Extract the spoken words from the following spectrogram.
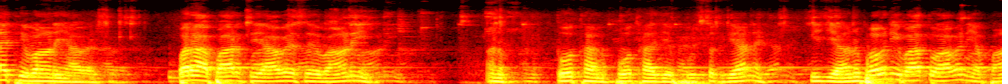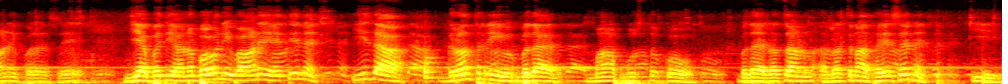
ત્યાંથી વાણી આવે છે. પરાપારથી આવે છે વાણી. અને તોથા પોથા જે પુસ્તક રહ્યા ને એ જે અનુભવની વાતો આવે ને પાણી પર છે. જે આ બધી અનુભવની વાણી હતી ને એ જ આ ગ્રંથની બધા મહાપુસ્તકો બધા રચન, રચના થઈ છે ને એ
